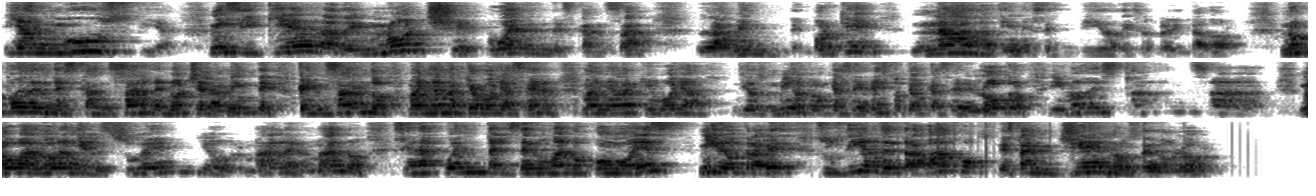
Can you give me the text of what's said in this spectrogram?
y angustia. Ni siquiera de noche pueden descansar la mente. ¿Por qué? Nada tiene sentido, dice el predicador. No pueden descansar de noche la mente pensando, mañana qué voy a hacer, mañana qué voy a, Dios mío, tengo que hacer esto, tengo que hacer el otro. Y no descansan, no valoran el sueño, hermana, hermano. ¿Se da cuenta el ser humano cómo es? Mire otra vez, sus días de trabajo están llenos de dolor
